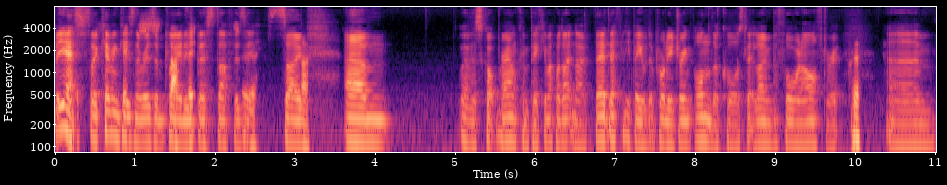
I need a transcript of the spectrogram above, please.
But yes, so Kevin Kisner isn't playing his best stuff, is he? Yeah. So, um, whether Scott Brown can pick him up, I don't know. They're definitely people that probably drink on the course, let alone before and after it. um,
